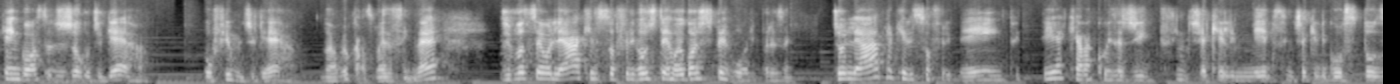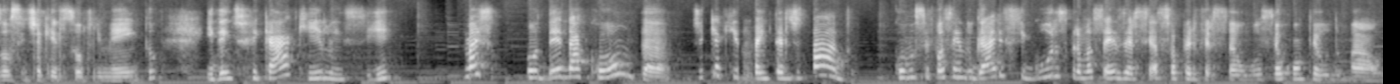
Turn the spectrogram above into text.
quem gosta de jogo de guerra, ou filme de guerra, não é o meu caso, mas assim, né? De você olhar aquele sofrimento, de terror, eu gosto de terror, por exemplo. De olhar para aquele sofrimento e ter aquela coisa de sentir aquele medo, sentir aquele gostoso, ou sentir aquele sofrimento, identificar aquilo em si, mas poder dar conta de que aquilo está interditado, como se fossem lugares seguros para você exercer a sua perversão, o seu conteúdo mal.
